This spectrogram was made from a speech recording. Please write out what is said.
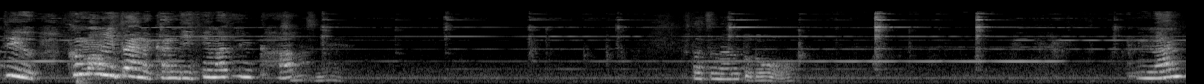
っていう雲みたいな感じしませんしかますね二つなるとどう？なんか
